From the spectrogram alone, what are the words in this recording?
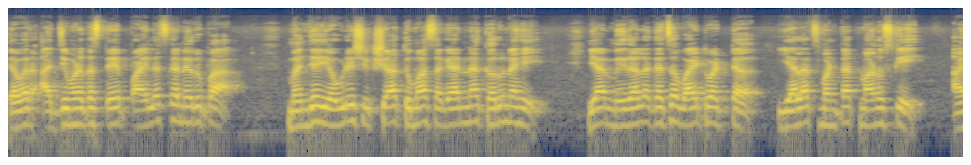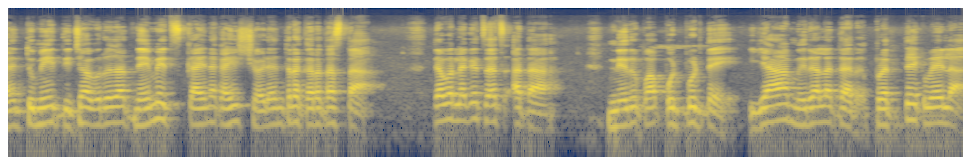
त्यावर आजी म्हणत असते पाहिलंच का निरूपा? म्हणजे एवढी शिक्षा तुम्हा सगळ्यांना करूनही या मीराला त्याचं वाईट वाटतं. यालाच म्हणतात माणुसकी. आणि तुम्ही तिच्या विरोधात नेहमीच काही ना काही षडयंत्र करत असता. त्यावर लगेचच आता निरुपा पुटपुटते. या मीराला तर प्रत्येक वेळेला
